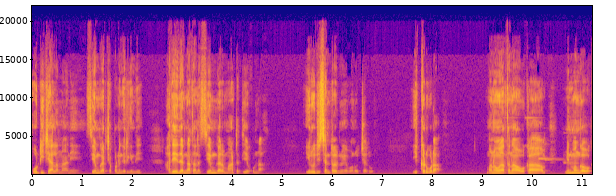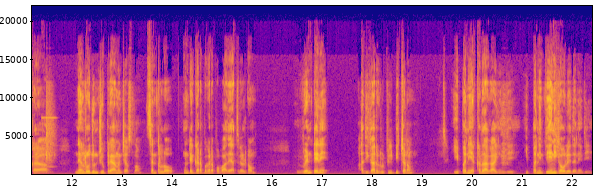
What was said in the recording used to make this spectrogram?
పోటీ చేయాలన్నా అని సీఎం గారు చెప్పడం జరిగింది. అదేవిధంగా అతను సీఎం గారు మాట తీయకుండా ఈరోజు సెంటర్ నియోజకవర్గం వచ్చారు. ఇక్కడ కూడా మనం అతను ఒక మినిమంగా ఒక నెల రోజుల నుంచి ప్రయాణం చేస్తున్నాం. సెంటర్లో ఉంటే గడప గడప పాదయాత్ర వెళ్ళటం వెంటనే అధికారులు పిలిపించడం ఈ పని ఎక్కడ దాకా ఆగింది ఈ పని దేనికి అవ్వలేదనేది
